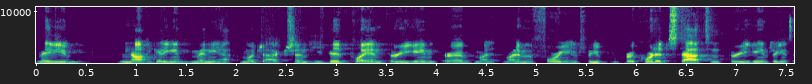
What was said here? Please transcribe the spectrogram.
maybe not getting many much action. He did play in three games, or might, might have been four games. We recorded stats in three games against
